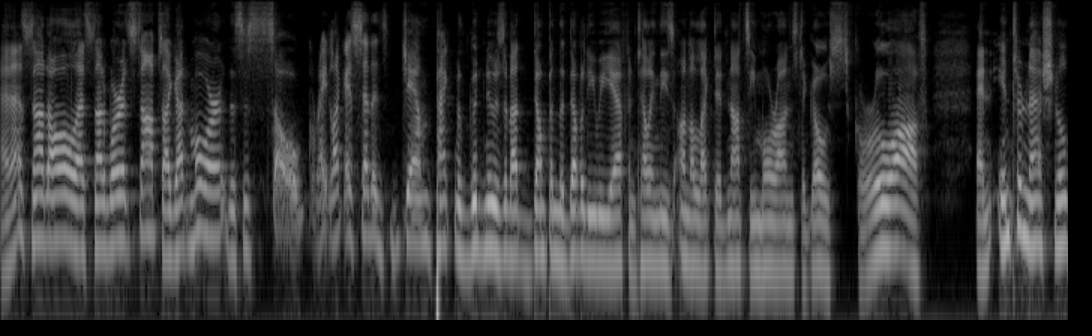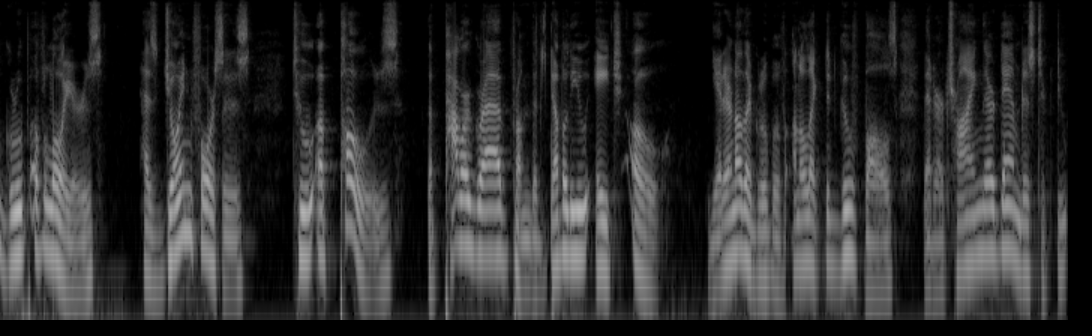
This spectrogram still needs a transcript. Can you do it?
And that's not all. That's not where it stops. I got more. This is so great. Like I said, it's jam packed with good news about dumping the WEF and telling these unelected Nazi morons to go screw off. An international group of lawyers has joined forces to oppose the power grab from the WHO. Yet another group of unelected goofballs that are trying their damnedest to do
